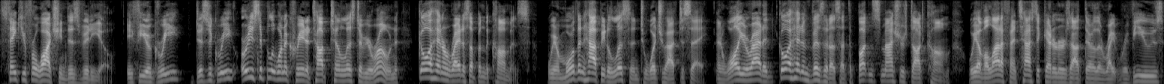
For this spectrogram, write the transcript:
Thank you for watching this video. If you agree, disagree, or you simply want to create a top 10 list of your own, go ahead and write us up in the comments. We are more than happy to listen to what you have to say. And while you're at it, go ahead and visit us at thebuttonsmashers.com. We have a lot of fantastic editors out there that write reviews,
